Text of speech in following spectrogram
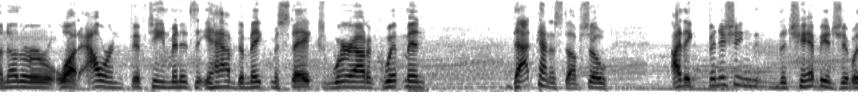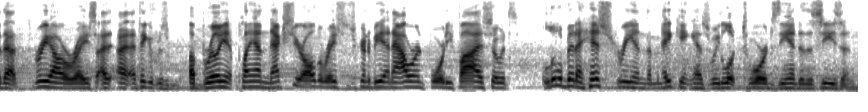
another what hour and 15 minutes that you have to make mistakes, wear out equipment, that kind of stuff. So I think finishing the championship with that three-hour race, I, I think it was a brilliant plan. Next year, all the races are going to be an hour and 45. So it's a little bit of history in the making as we look towards the end of the season.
